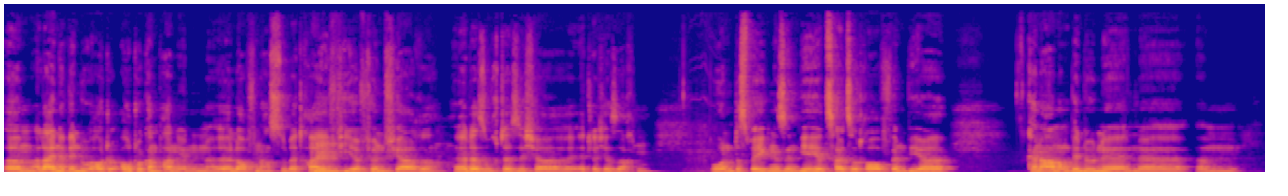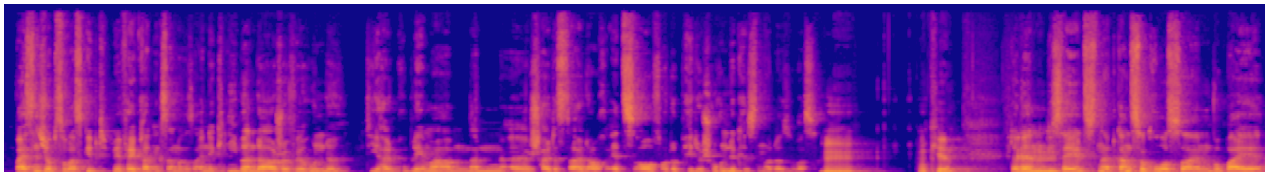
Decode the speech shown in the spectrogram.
Ähm, alleine wenn du Auto Autokampagnen äh, laufen hast über drei, mhm. vier, fünf Jahre, ja, da sucht er sich ja etliche Sachen. Und deswegen sind wir jetzt halt so drauf, wenn wir, keine Ahnung, wenn du eine, eine ähm, weiß nicht, ob es sowas gibt, mir fällt gerade nichts anderes ein, eine Kniebandage für Hunde, die halt Probleme haben, dann äh, schaltest du halt auch Ads auf orthopädische Hundekissen oder sowas. Mhm. Okay. Da werden ähm. die Sales nicht ganz so groß sein, wobei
